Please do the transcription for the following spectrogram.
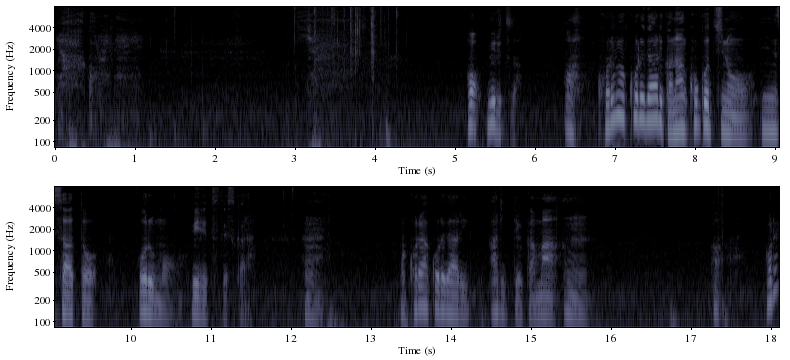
れない。いやー、これね。いやーあ、ウィルツだ。あ、これはこれでありかな。ココチのインサート、オルモ、ウィルツですから。うん。まあ、これはこれであり、ありっていうか、まあ、うん。あ、あれ？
